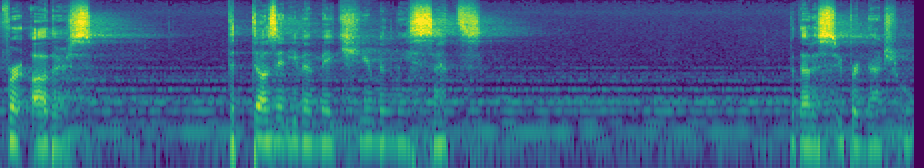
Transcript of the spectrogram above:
for others that doesn't even make humanly sense, but that is supernatural,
